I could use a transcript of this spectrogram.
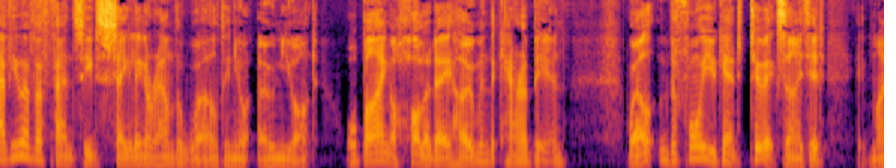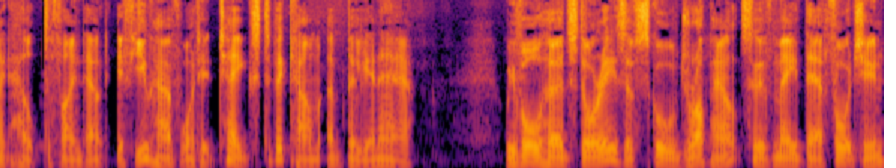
Have you ever fancied sailing around the world in your own yacht or buying a holiday home in the Caribbean? Well, before you get too excited, it might help to find out if you have what it takes to become a billionaire. We've all heard stories of school dropouts who have made their fortune,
